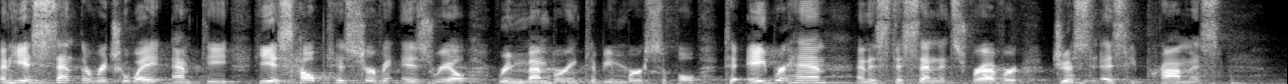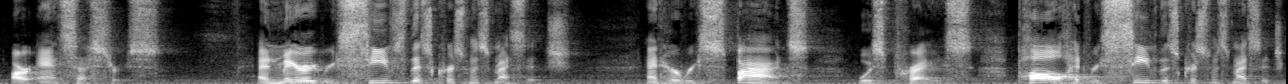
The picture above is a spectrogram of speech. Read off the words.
and he has sent the rich away empty. He has helped his servant Israel, remembering to be merciful to Abraham and his descendants forever, just as he promised our ancestors. And Mary receives this Christmas message, and her response was praise. Paul had received this Christmas message.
